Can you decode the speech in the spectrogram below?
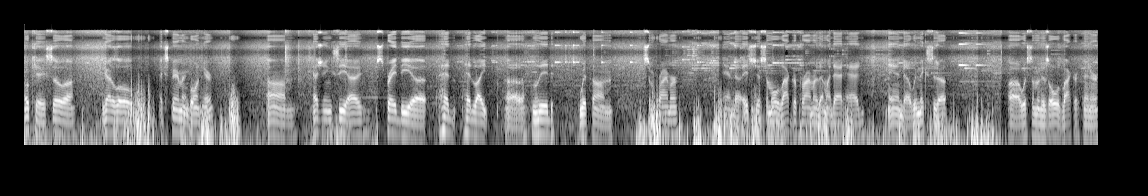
Okay, so uh, we got a little experiment going here. Um, as you can see, I sprayed the uh, head headlight uh, lid with um, some primer, and uh, it's just some old lacquer primer that my dad had, and uh, we mixed it up uh, with some of his old lacquer thinner,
